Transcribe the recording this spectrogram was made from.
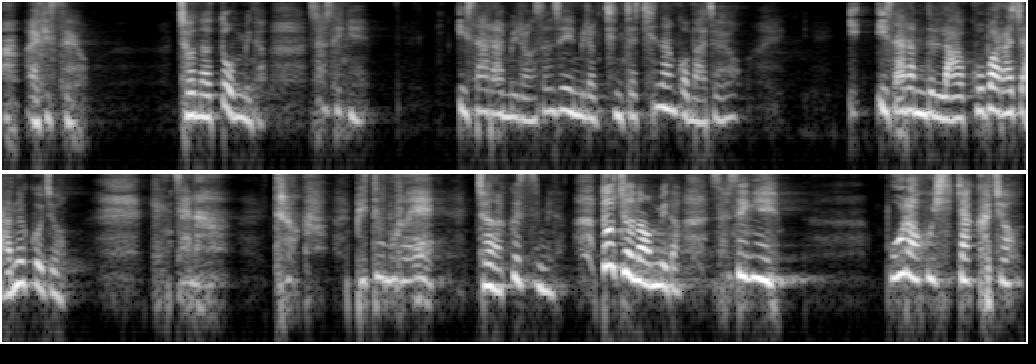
아, 알겠어요. 전화 또 옵니다. 선생님 이 사람이랑 선생님이랑 진짜 친한 거 맞아요? 이, 이 사람들 나 고발하지 않을 거죠? 괜찮아. 들어가. 믿음으로 해. 전화 끊습니다. 또 전화 옵니다. 선생님, 뭐라고 시작하죠?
